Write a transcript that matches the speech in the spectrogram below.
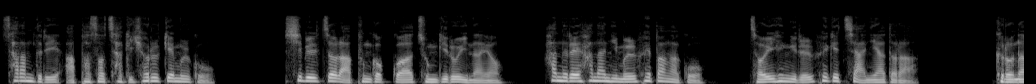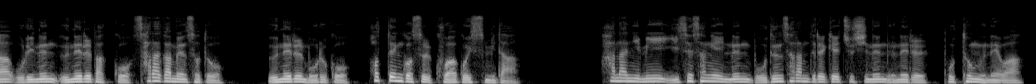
사람들이 아파서 자기 혀를 깨물고 11절 아픈 것과 종기로 인하여 하늘의 하나님을 회방하고 저희 행위를 회개치 아니하더라. 그러나 우리는 은혜를 받고 살아가면서도 은혜를 모르고 헛된 것을 구하고 있습니다. 하나님이 이 세상에 있는 모든 사람들에게 주시는 은혜를 보통 은혜와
